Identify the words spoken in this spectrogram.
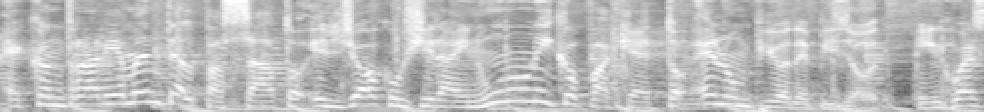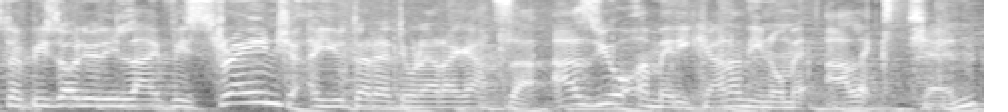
e contrariamente al passato il gioco uscirà in un unico pacchetto e non più ad episodi. In questo episodio di Life is Strange aiuterete una ragazza asio-americana di nome Alex Chen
